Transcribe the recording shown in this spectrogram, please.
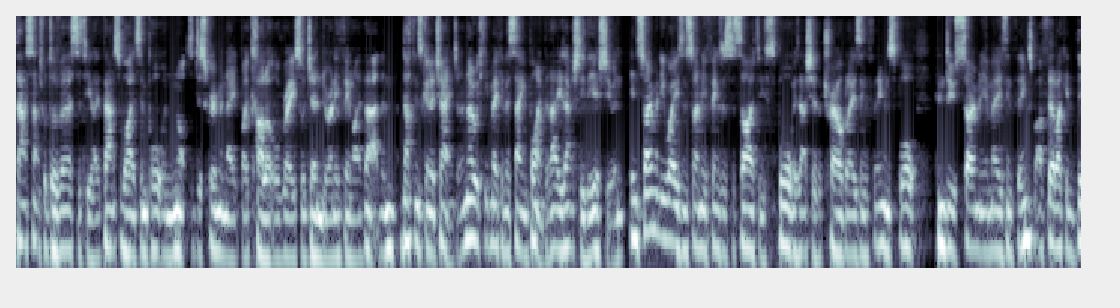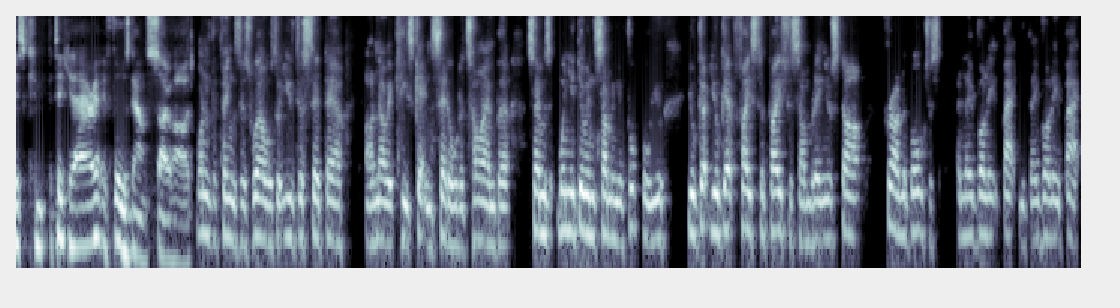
that's actual diversity. Like that's why it's important not to discriminate by color or race or gender or anything like that. Then nothing's going to change. And I know we keep making the same point, but that is actually the issue. And in so many ways, in so many things in society, sport is actually a trailblazing thing, and sport can do so many amazing things. But I feel like in this particular area, it falls down so hard. One of the things as well was that you've just said there. I know it keeps getting said all the time, but same as when you're doing something in football, you you'll get you'll get face to face with somebody and you'll start throwing the ball to, and they volley it back. They volley it back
